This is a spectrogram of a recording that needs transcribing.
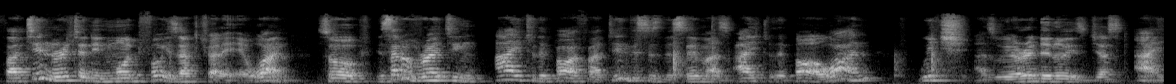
13 written in mod 4 is actually a 1. So instead of writing i to the power 13, this is the same as i to the power 1, which as we already know is just i.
